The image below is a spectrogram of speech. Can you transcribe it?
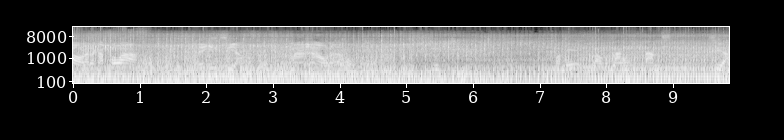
ต่อแล้วนะครับ เพราะว่าได้ยินเสียงหมาเห่านะครับผมนู่นตอนนี้เรากำลังตามเสียง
